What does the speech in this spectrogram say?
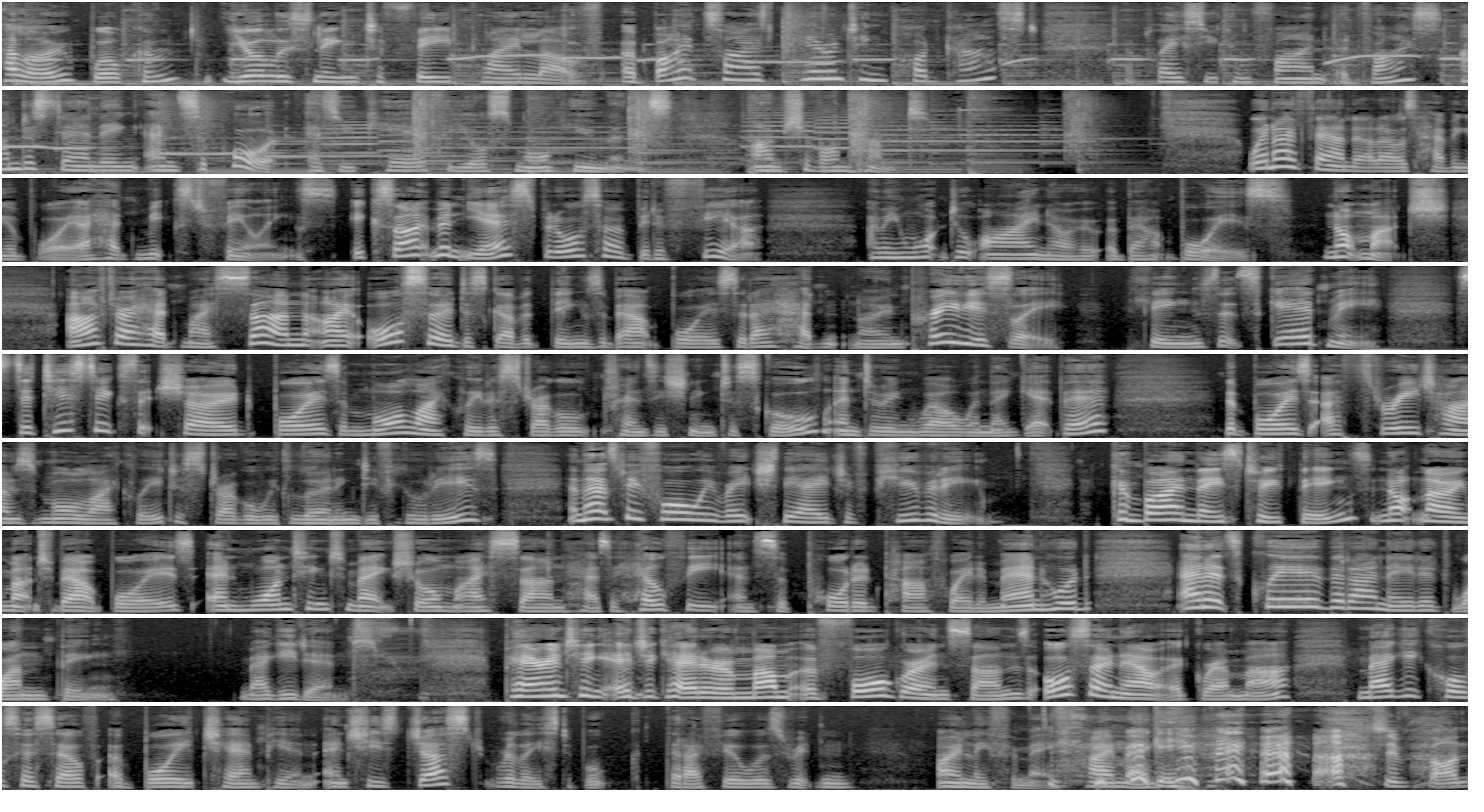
Hello, welcome. You're listening to Feed, Play, Love, a bite sized parenting podcast, a place you can find advice, understanding, and support as you care for your small humans. I'm Siobhan Hunt. When I found out I was having a boy, I had mixed feelings. Excitement, yes, but also a bit of fear. I mean, what do I know about boys? Not much. After I had my son, I also discovered things about boys that I hadn't known previously things that scared me. Statistics that showed boys are more likely to struggle transitioning to school and doing well when they get there. That boys are three times more likely to struggle with learning difficulties, and that's before we reach the age of puberty. Combine these two things, not knowing much about boys and wanting to make sure my son has a healthy and supported pathway to manhood, and it's clear that I needed one thing Maggie Dent. Parenting educator and mum of four grown sons, also now a grandma, Maggie calls herself a boy champion, and she's just released a book that I feel was written only for me. Hi, Maggie.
